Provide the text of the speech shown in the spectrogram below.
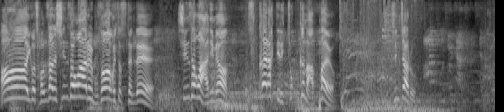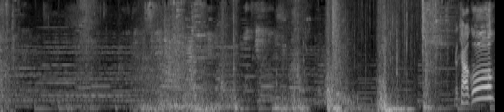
아 이거 전사는 신성화를 무서워하고 있었을 텐데 신성화 아니면 숟가락들이 조금 아파요. 진짜로. 이렇게 하고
